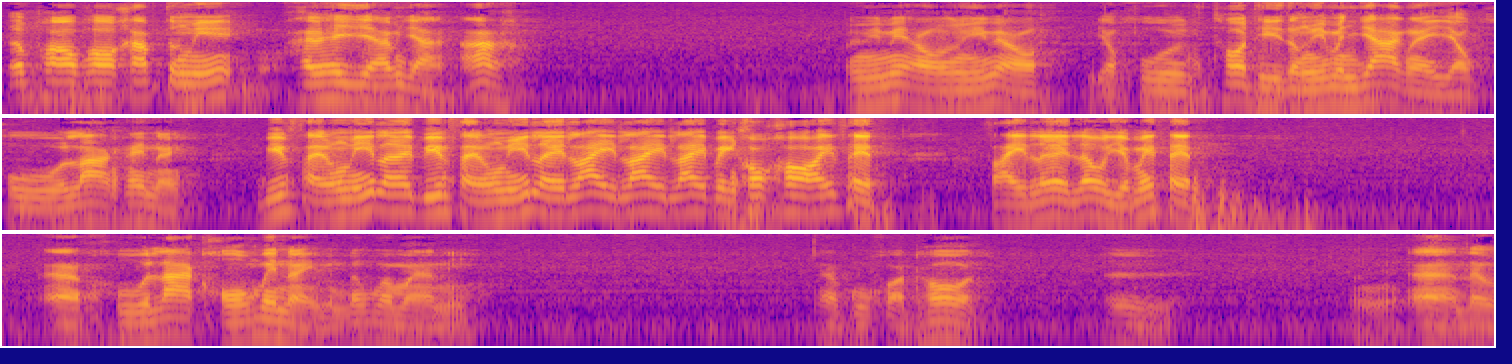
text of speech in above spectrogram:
เออพอพอครับตรงนี้พยายามอย่าอะตรงนี้ไม่เอาตรงนี้ไม่เอาเดี๋ยวครูโทษทีตรงนี้มันยากหน่อยเดี๋ยวครูลากให้หน่อยบีมใส่ตรงนี้เลยบีมใส่ตรงนี้เลยไล่ไล่ไล่เป็นข้อๆให้เสร็จ ใส่เลยแล้วอย่าไม่เสร็จอ่าครูลากโค้งไปหน่อยมันต้องประมาณนี้ อ่าครูขอโทษเออเออ อ่าเร็ว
